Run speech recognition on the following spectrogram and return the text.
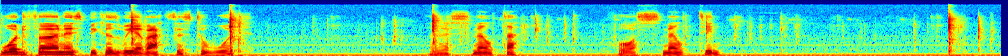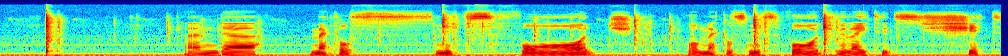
wood furnace because we have access to wood and a smelter for smelting and uh, metal smith's forge or metal smith's forge related shit.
